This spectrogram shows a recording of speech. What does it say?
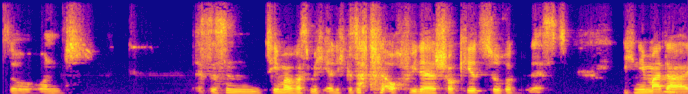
So, und es ist ein Thema, was mich ehrlich gesagt dann auch wieder schockiert zurücklässt. Ich nehme mal da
